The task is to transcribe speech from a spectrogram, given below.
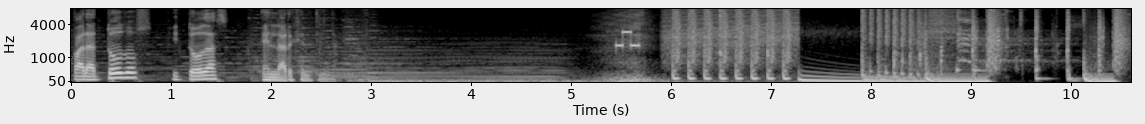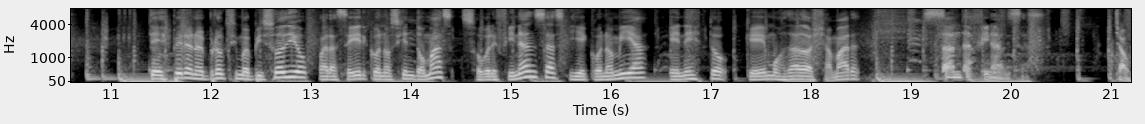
para todos y todas en la Argentina. Te espero en el próximo episodio para seguir conociendo más sobre finanzas y economía en esto que hemos dado a llamar Santas Finanzas. Chao.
